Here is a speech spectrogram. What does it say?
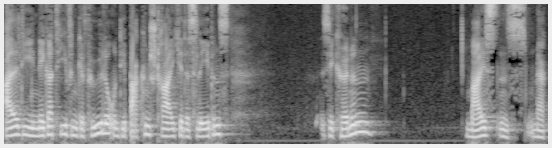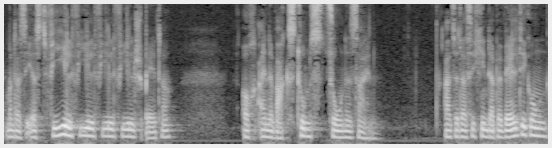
All die negativen Gefühle und die Backenstreiche des Lebens, sie können, meistens merkt man das erst viel, viel, viel, viel später, auch eine Wachstumszone sein. Also, dass ich in der Bewältigung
